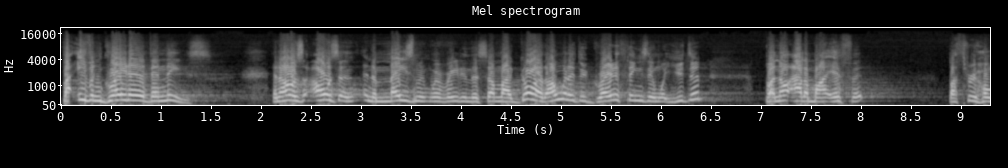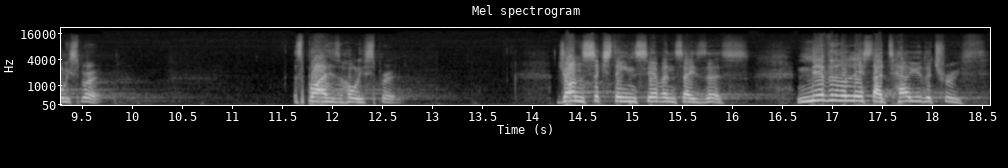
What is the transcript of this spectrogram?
but even greater than these. And I was, I was in, in amazement when reading this. I'm like, God, I'm going to do greater things than what you did, but not out of my effort, but through Holy Spirit. It's by His Holy Spirit. John 16, 7 says this Nevertheless, I tell you the truth.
